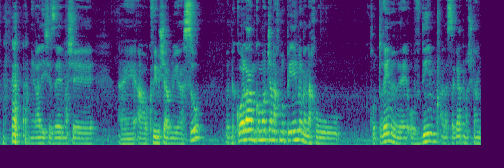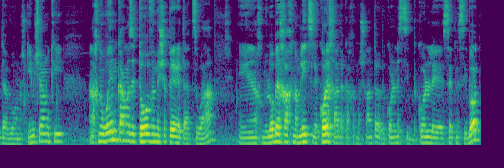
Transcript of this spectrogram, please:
נראה לי שזה מה שהעוקבים שלנו יעשו, ובכל המקומות שאנחנו פעילים בהם אנחנו חותרים ועובדים על השגת משכנתה עבור המשקיעים שלנו, כי אנחנו רואים כמה זה טוב ומשפר את התשואה. אנחנו לא בהכרח נמליץ לכל אחד לקחת משכנתה ובכל נסיב, בכל אה, סט נסיבות.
